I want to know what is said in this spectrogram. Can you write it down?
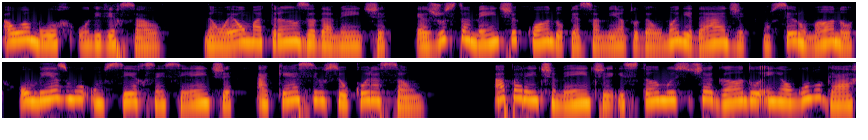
ao amor universal não é uma transa da mente, é justamente quando o pensamento da humanidade, um ser humano ou mesmo um ser senciente, aquece o seu coração. Aparentemente, estamos chegando em algum lugar.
